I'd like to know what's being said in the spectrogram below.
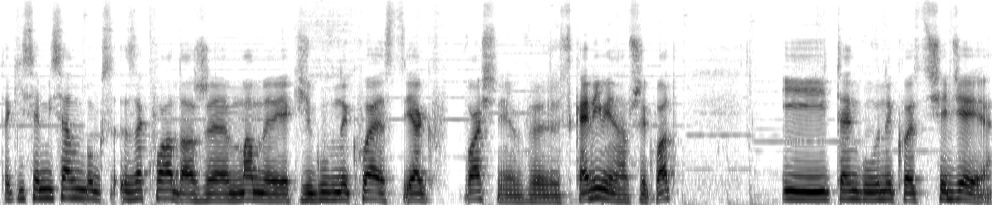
Taki semi-sandbox zakłada, że mamy jakiś główny quest, jak właśnie w Skyrimie na przykład, i ten główny quest się dzieje.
